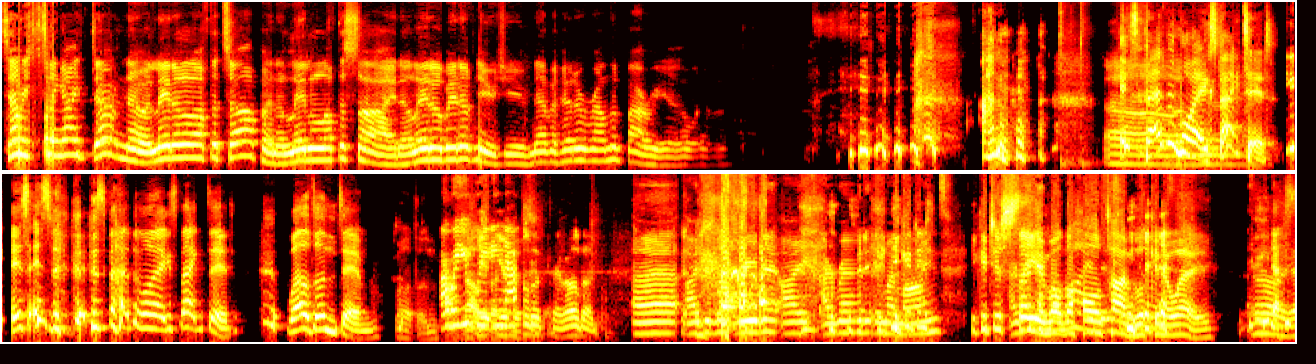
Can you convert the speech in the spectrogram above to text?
Tell me something I don't know. A little off the top and a little off the side. A little bit of news you've never heard around the barrier or whatever. Um, it's better than what I Oh, expected. It's, it's it's better than what I expected. Well done, Tim. Well done. Are we That reading that? well done. Tim, Well done. Uh, I did not read it. I, I read it in my You could just- mind. You could just I say read him all my the whole time looking away. Oh, Yes. yeah,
